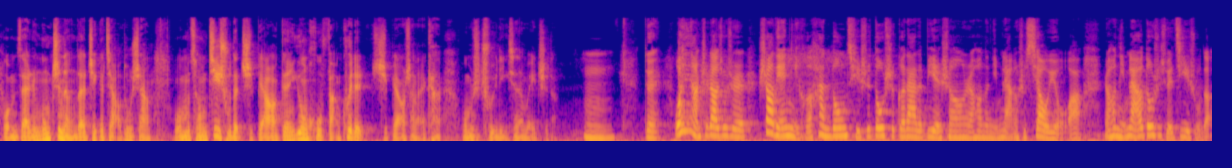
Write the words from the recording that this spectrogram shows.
我们在人工智能的这个角度上，我们从技术的指标跟用户反馈的指标上来看，我们是处于领先的位置的。嗯。对，我很想知道，就是少典，你和汉东其实都是哥大的毕业生，然后呢，你们两个是校友啊，然后你们俩又都是学技术的，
